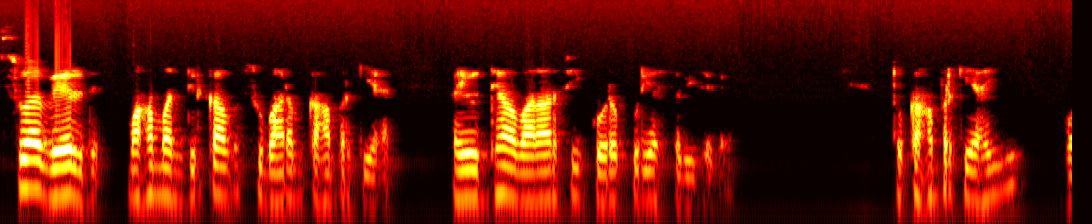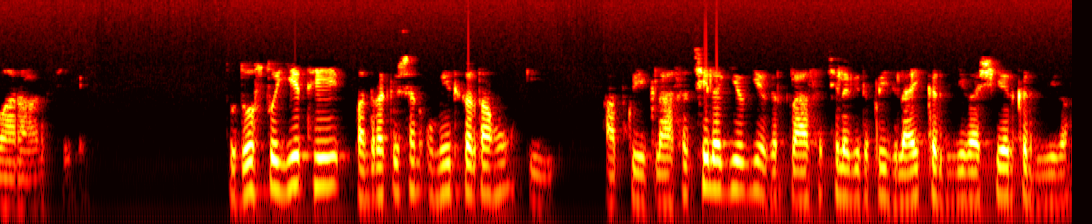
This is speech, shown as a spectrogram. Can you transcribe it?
स्वर्द महामंदिर का शुभारंभ कहाँ पर किया है? अयोध्या, वाराणसी, गोरखपुर या सभी जगह? तो कहाँ पर किया है ये? वाराणसी में। तो दोस्तों ये थे पंद्रह क्वेश्चन उम्मीद करता हूँ कि आपको ये क्लास अच्छी लगी होगी। अगर क्लास अच्छी लगी तो प्लीज़ लाइक कर दीजिएगा शेयर कर दीजिएगा।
